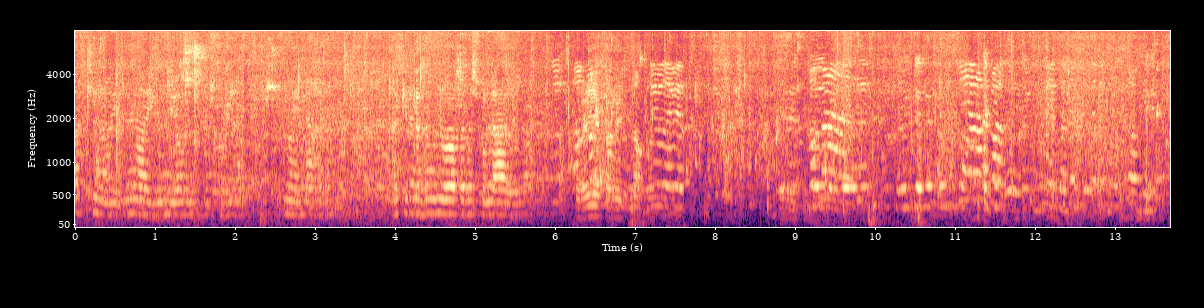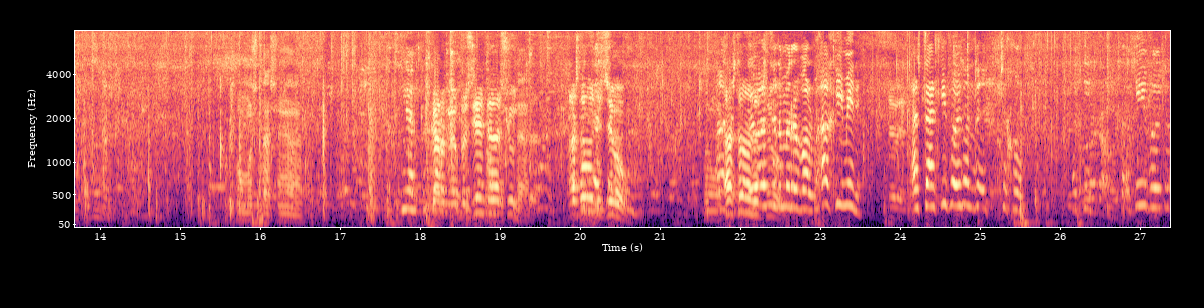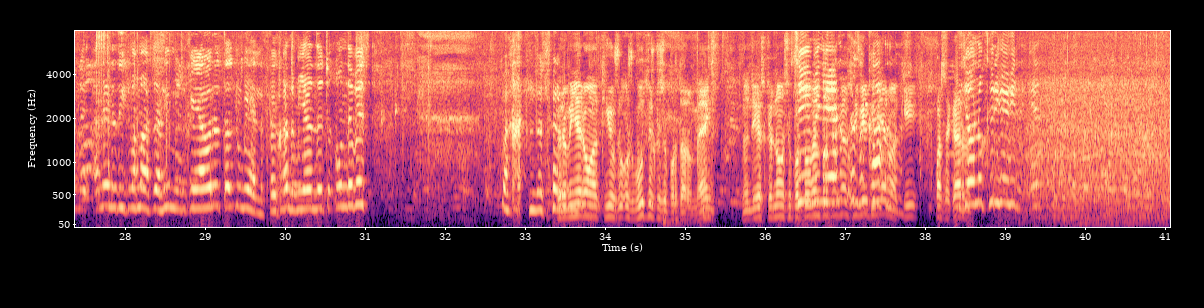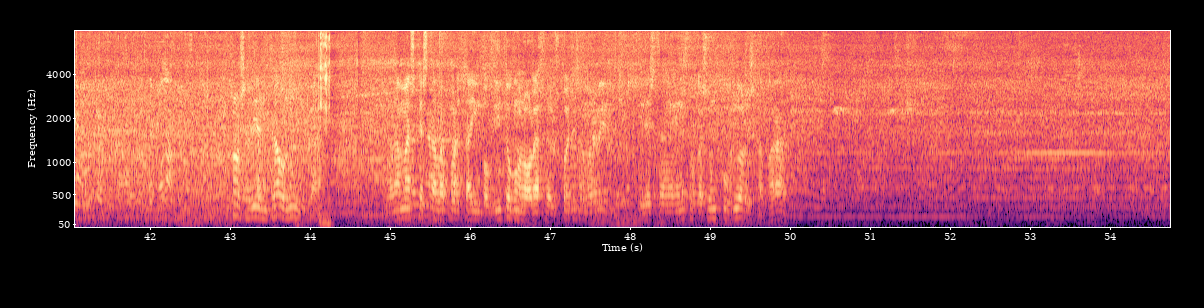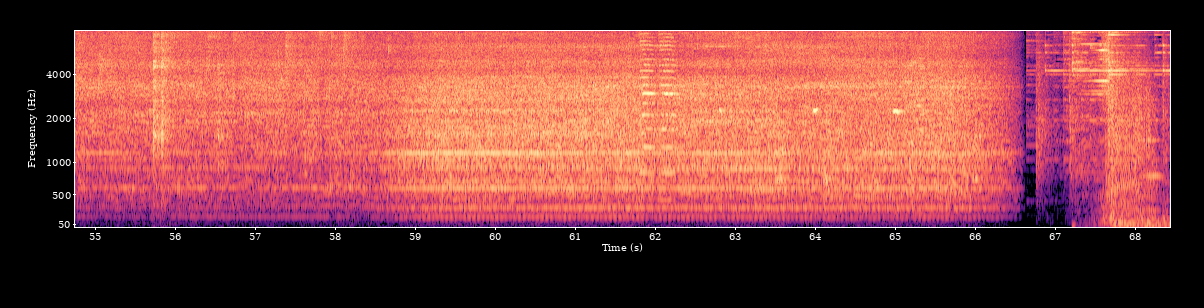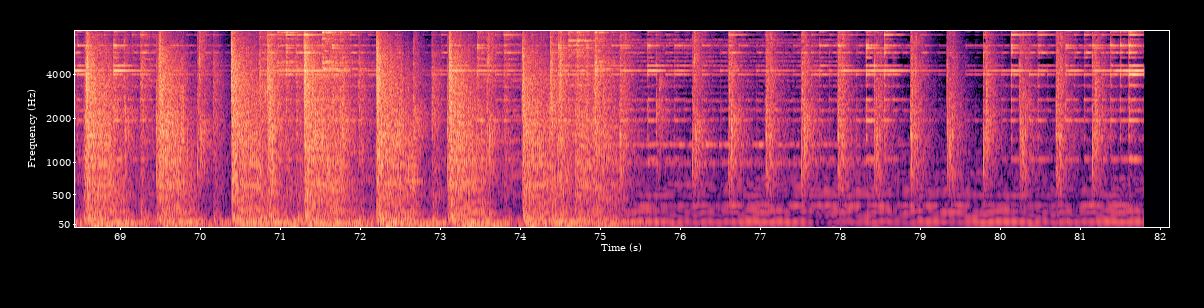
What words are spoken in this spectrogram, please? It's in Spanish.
Aquí no hay, no hay unión entre los colegios, no hay nada. Aquí cada uno va para su lado. Por ahí. No. Como está, señora? Carmen, o presidente da Xunta. Hasta onde chegou? Hasta onde Hasta no me revolvo. Aquí, mire. Hasta aquí fue donde chicos. Aquí, aquí fue donde a nena dice mamá salimos que ahora está subiendo. Foi me viñeron de segunda vez. Pero viñeron aquí os, os buzos que se portaron ben. Non digas que non se portou sí, ben porque non civil que viñeron aquí para sacarnos. Yo non quería ir. Eh. Non se había entrado nunca. Nada más que está la puerta ahí un poquito con o oleaje de los coches. ¿no? Y de esta, en esta ocasión cubrió el escaparate.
